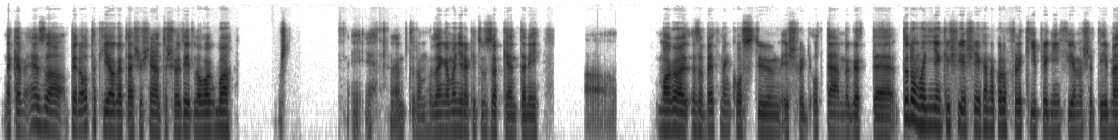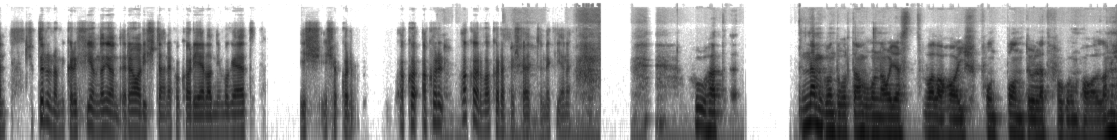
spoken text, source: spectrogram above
Nekem ez a, például ott a kiallgatásos jelent a sötét lovakba, most nem tudom, az engem annyira ki tudsz kenteni. A, maga ez a Batman kosztüm, és hogy ott áll mögötte. Tudom, hogy ilyen kis hülyeségek akarok fel egy film esetében, csak tudod, amikor egy film nagyon realistának akarja eladni magát, és, és akkor, akkor, akkor akarva akaratni is feltűnnek ilyenek. Hú, hát nem gondoltam volna, hogy ezt valaha is pont, pont tőled fogom hallani.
